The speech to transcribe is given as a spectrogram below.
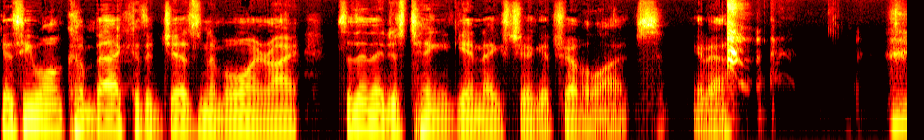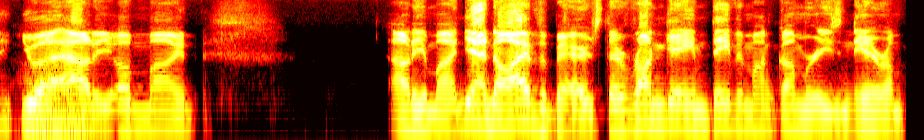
because he won't come back if the Jets number one, right? So then they just tank again next year and get Trevor Lawrence. You know, You are Oh. out of your mind. Out of your mind. Yeah, no, I have the Bears. Their run game, David Montgomery's near im-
